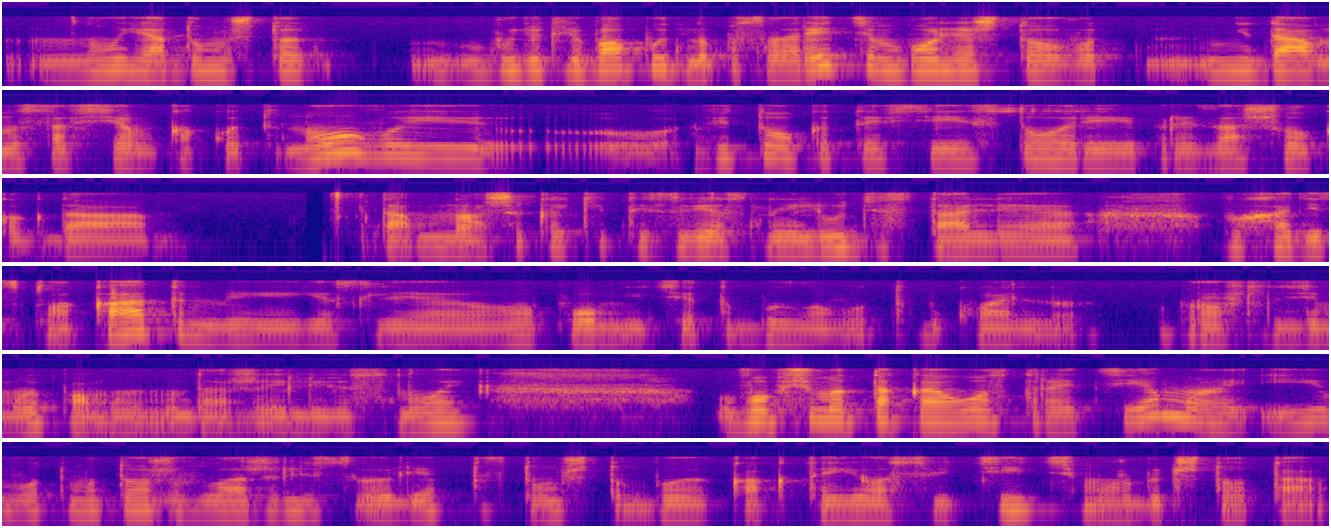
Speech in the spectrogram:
Ну, я думаю, что будет любопытно посмотреть, тем более, что вот недавно совсем какой-то новый э, виток этой всей истории произошел, когда там наши какие-то известные люди стали выходить с плакатами. Если вы помните, это было вот буквально прошлой зимой, по-моему, даже, или весной. В общем, это такая острая тема, и вот мы тоже вложили свою лепту в том, чтобы как-то ее осветить, может быть, что-то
